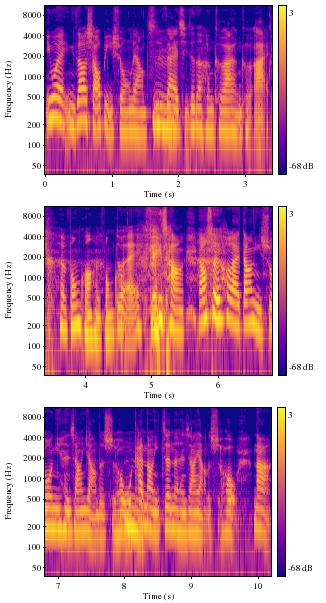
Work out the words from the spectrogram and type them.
因为你知道小比熊两只在一起真的很可爱很可爱，很疯狂，很疯狂，对，非常。然后所以后来当你说你很想养的时候，我嗯看到你真的很想养的时候，那。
